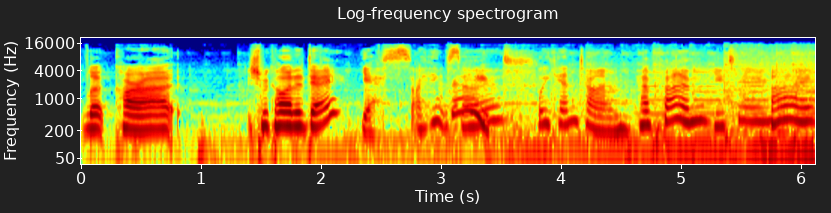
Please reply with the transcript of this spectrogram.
look, Cara, should we call it a day? Yes, I think Great. so. Weekend time. Have fun. You too. Bye.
